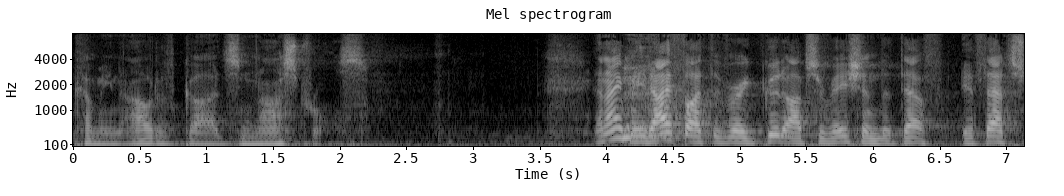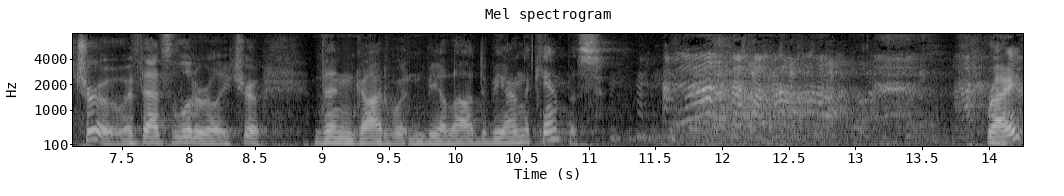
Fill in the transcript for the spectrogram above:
coming out of God's nostrils. And I made, I thought, the very good observation that, that if that's true, if that's literally true, then God wouldn't be allowed to be on the campus. right?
